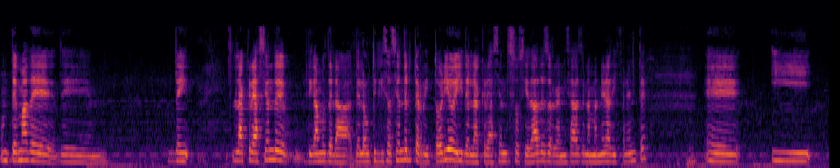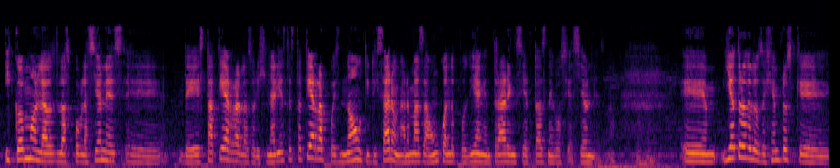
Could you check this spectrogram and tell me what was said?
un tema de, de, la creación de, digamos, de la, de la utilización del territorio y de la creación de sociedades organizadas de una manera diferente. Eh, y, y cómo las, las poblaciones eh, de esta tierra, las originarias de esta tierra, pues no utilizaron armas aún cuando podían entrar en ciertas negociaciones. ¿no? Eh, y otro de los ejemplos que,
